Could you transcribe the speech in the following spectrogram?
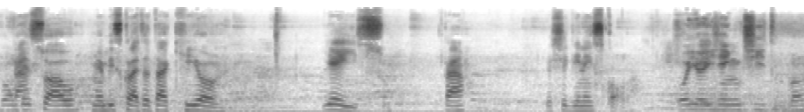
Bom, tá? pessoal, minha bicicleta tá aqui, ó. E é isso, tá? Eu cheguei na escola. Oi, oi, gente, tudo bom?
